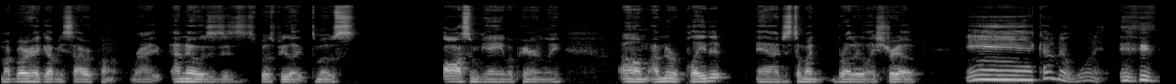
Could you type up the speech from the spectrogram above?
My brother had got me Cyberpunk, right? I know it's, it's supposed to be like the most awesome game, apparently. Um, I've never played it, and I just told my brother like straight up, eh, I kind of want it,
